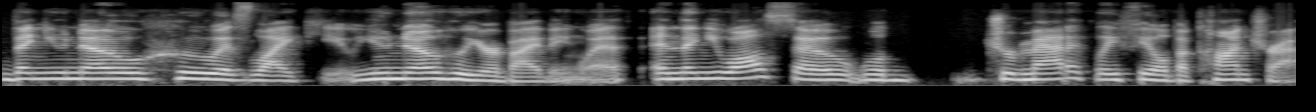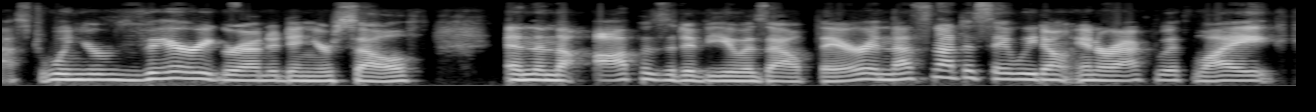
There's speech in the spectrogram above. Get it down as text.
then you know who is like you. You know who you're vibing with. And then you also will dramatically feel the contrast when you're very grounded in yourself and then the opposite of you is out there and that's not to say we don't interact with like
